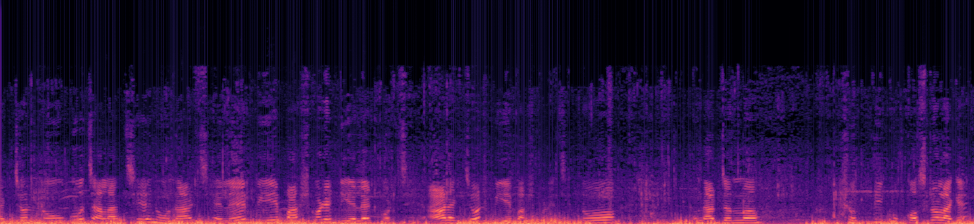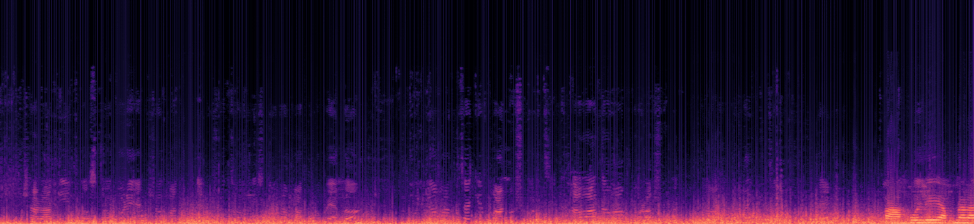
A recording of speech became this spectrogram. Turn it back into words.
একজন নৌকো চালাচ্ছেন ওনার ছেলে বিএ পাশ করে ডিএলএড করছে। আর একজন বিএ পাশ করেছে। তো ওনার জন্য সত্যি খুব কষ্ট লাগে। সারাদিন কষ্ট করে একশো একশো চল্লিশ টাকা মাত্র পেল। দুইটা বাচ্চাকে মানুষ করছে। খাওয়া দাওয়া, পড়াশোনা? তাহলে আপনারা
